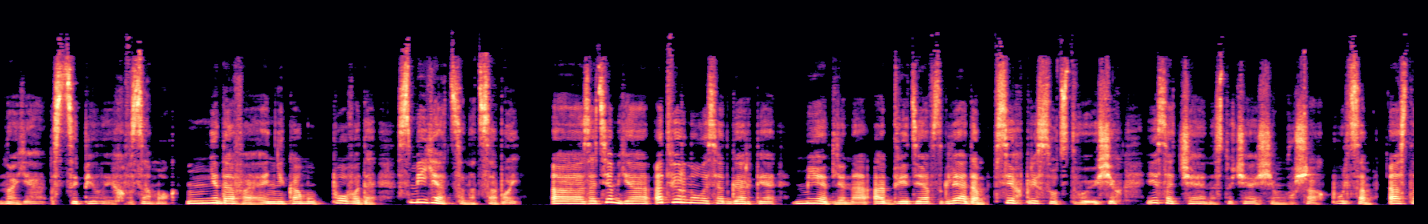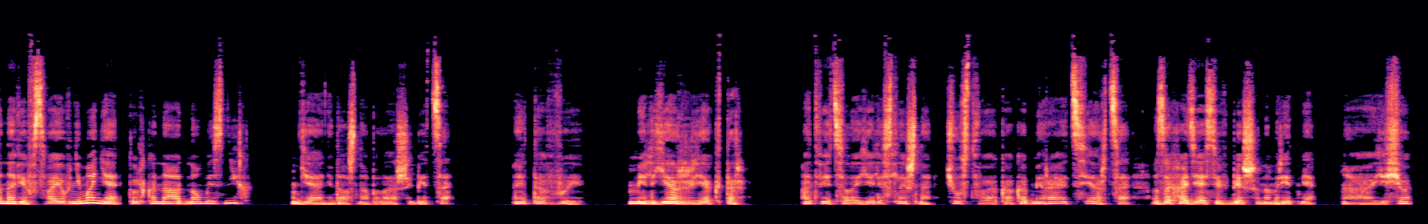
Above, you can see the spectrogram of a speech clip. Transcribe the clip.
но я сцепила их в замок, не давая никому повода смеяться над собой. А затем я отвернулась от Гарпия, медленно обведя взглядом всех присутствующих и с отчаянно стучащим в ушах пульсом, остановив свое внимание только на одном из них. Я не должна была ошибиться. «Это вы, Мильер-ректор», — ответила еле слышно, чувствуя, как обмирает сердце, заходясь в бешеном ритме. А еще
